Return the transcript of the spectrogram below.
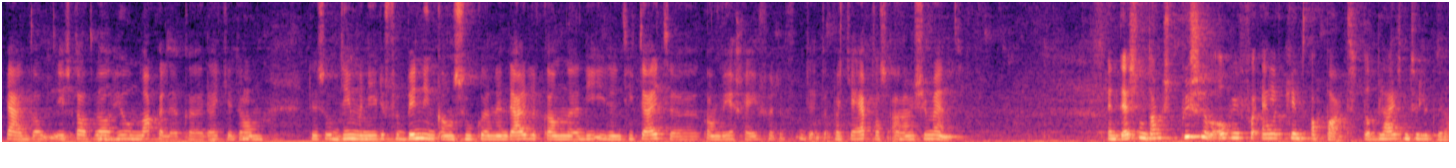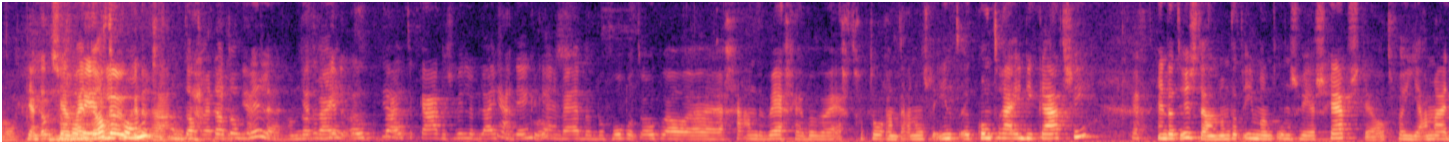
ja, dan is dat wel heel makkelijk. Uh, dat je dan dus op die manier de verbinding kan zoeken en duidelijk kan uh, die identiteit kan weergeven, de, de, wat je hebt als arrangement. En desondanks puzzelen we ook weer voor elk kind apart. Dat blijft natuurlijk wel. Ja, dat is ja, maar dat komt eraan. omdat wij dat ook willen. Omdat ja, wij ook buiten kaders willen blijven denken. Klopt. En we hebben bijvoorbeeld ook wel uh, gaandeweg hebben we echt getornd aan onze uh, contra-indicatie. En dat is dan omdat iemand ons weer scherp stelt van ja, maar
